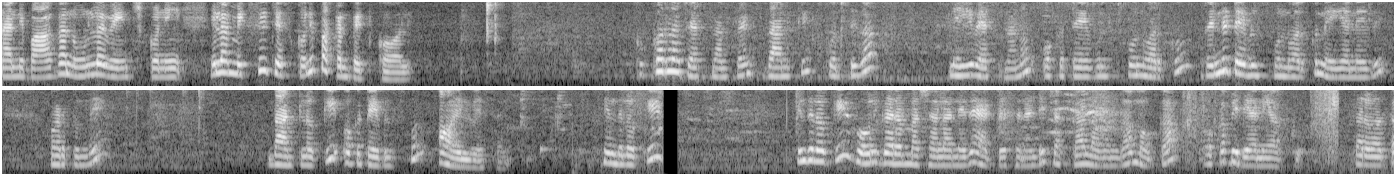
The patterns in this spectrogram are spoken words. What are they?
దాన్ని బాగా నూనెలో వేయించుకొని ఇలా మిక్సీ చేసుకొని పక్కన పెట్టుకోవాలి. కుక్కర్లో చేస్తున్నాను ఫ్రెండ్స్ దానికి కొద్దిగా నెయ్యి వేస్తున్నాను. ఒక టేబుల్ స్పూన్ వరకు రెండు టేబుల్ స్పూన్ వరకు నెయ్యి అనేది పడుతుంది. దాంట్లోకి ఒక టేబుల్ స్పూన్ ఆయిల్ వేసాను. ఇందులోకి ఇందులోకి హోల్ గరం మసాలా అనేది యాడ్ చేశానండి. చెక్క లవంగ మొగ్గ ఒక బిర్యానీ ఆకు. తర్వాత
